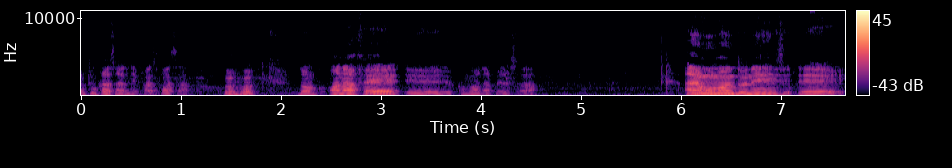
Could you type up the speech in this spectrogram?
En tout cas, ça ne dépasse pas ça. Donc, on a fait, euh, comment on appelle ça? À un moment donné, c'était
